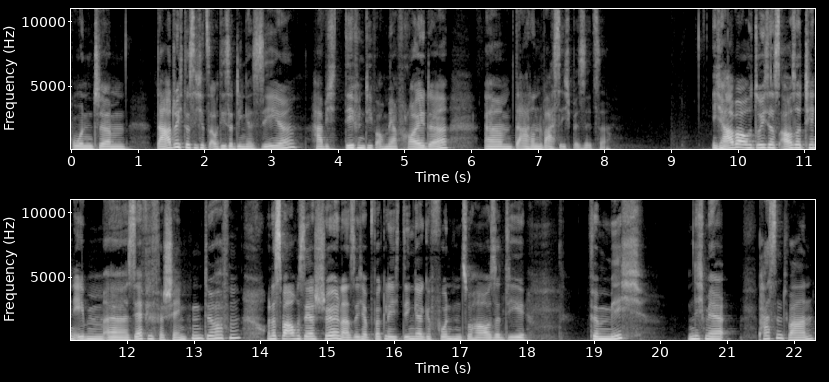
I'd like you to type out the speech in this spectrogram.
Und ähm, dadurch, dass ich jetzt auch diese Dinge sehe, habe ich definitiv auch mehr Freude, ähm, darin, was ich besitze. Ich habe auch durch das Aussortieren eben äh, sehr viel verschenken dürfen und das war auch sehr schön. Also ich habe wirklich Dinge gefunden zu Hause, die für mich nicht mehr passend waren,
